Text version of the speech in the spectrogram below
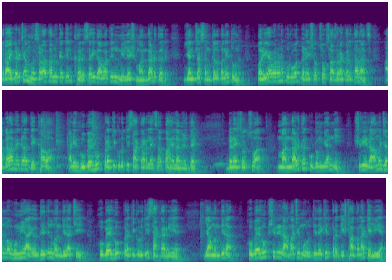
रायगडच्या म्हसळा तालुक्यातील खरसई गावातील निलेश मांदाडकर यांच्या संकल्पनेतून पर्यावरणपूर्वक गणेशोत्सव साजरा करतानाच आगळावेगळा देखावा आणि हुबेहूब प्रतिकृती साकारल्याचं पाहायला मिळतंय. गणेशोत्सवात मांदाडकर कुटुंबियांनी श्री राम जन्मभूमी अयोध्येतील मंदिराची हुबेहूब प्रतिकृती साकारली आहे. या मंदिरात हुबेहूब श्री रामाची मूर्ती देखील प्रतिष्ठापना केली आहे.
